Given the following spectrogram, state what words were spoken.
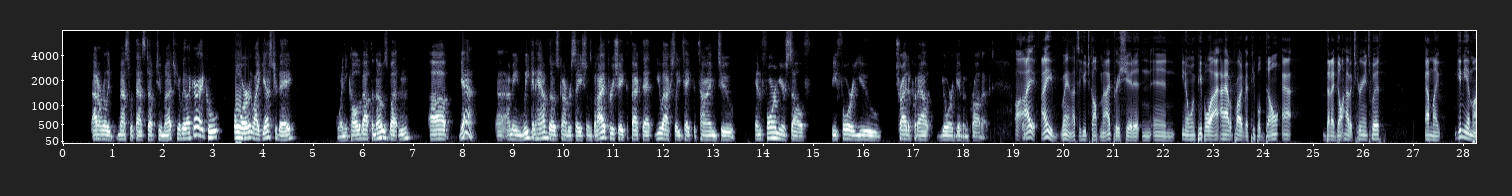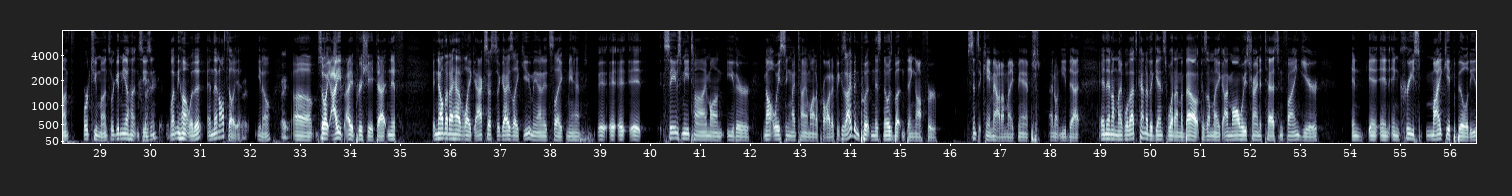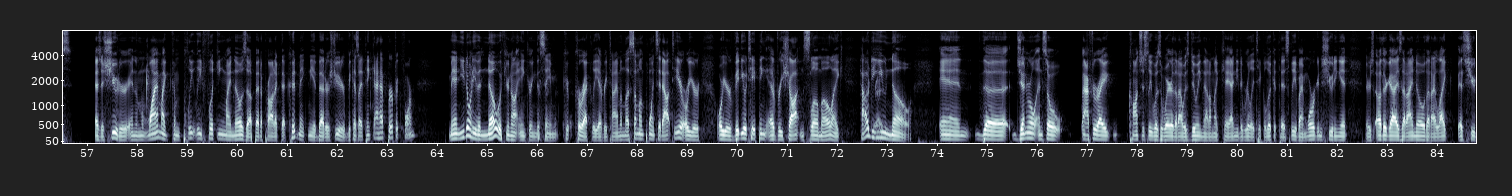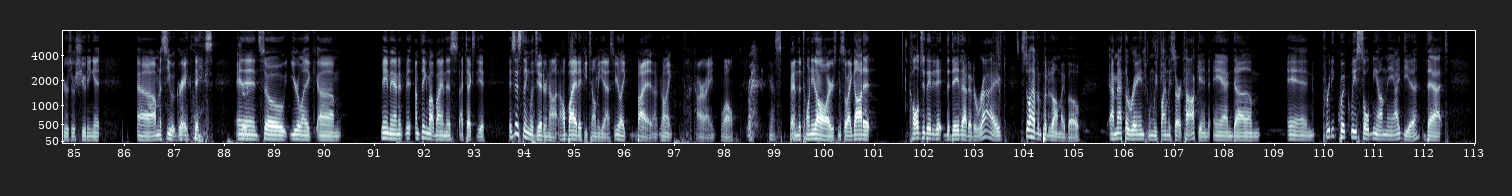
I don't really mess with that stuff too much. You'll be like, all right, cool. Or like yesterday, when you called about the nose button, uh, yeah, uh, I mean, we can have those conversations, but I appreciate the fact that you actually take the time to inform yourself before you try to put out your given product. So. I, I, man, that's a huge compliment. I appreciate it. And, and, you know, when people, I, I have a product that people don't at, that I don't have experience with, I'm like, give me a month or two months or give me a hunting season. Let me hunt with it, and then I'll tell you. Right. You know. Right. Um, so I I appreciate that, and if and now that I have like access to guys like you, man, it's like man, it it, it saves me time on either not wasting my time on a product because I've been putting this nose button thing off for since it came out. I'm like, man, pfft, I don't need that. And then I'm like, well, that's kind of against what I'm about because I'm like, I'm always trying to test and find gear and, and, and increase my capabilities as a shooter, and why am I completely flicking my nose up at a product that could make me a better shooter because I think I have perfect form? Man, you don't even know if you're not anchoring the same c- correctly every time unless someone points it out to you, or you're or you're videotaping every shot in slow mo. Like, how do right. you know? And the general, and so after I consciously was aware that I was doing that. I'm like, okay, I need to really take a look at this. Levi Morgan's shooting it. There's other guys that I know that I like as shooters are shooting it. Uh, I'm gonna see what Greg thinks. And sure. then so you're like, um, hey man, I'm thinking about buying this. I texted you. Is this thing legit or not? I'll buy it if you tell me yes. You're like, buy it. I'm like, all right, well, right. Yeah, spend the twenty dollars. And so I got it. Called you the day, the day that it arrived. Still haven't put it on my bow. I'm at the range when we finally start talking, and um, and pretty quickly sold me on the idea that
